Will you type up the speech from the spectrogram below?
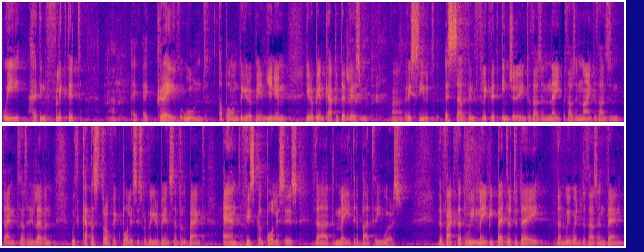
we had inflicted uh, a, a, grave wound upon the European Union. European capitalism uh, received a self inflicted injury in 2008, 2009, 2010, 2011, with catastrophic policies from the European Central Bank and fiscal policies that made a bad thing worse. The fact that we may be better today than we were in 2010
